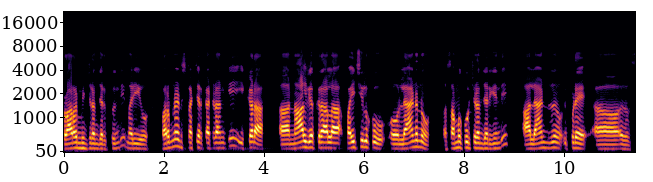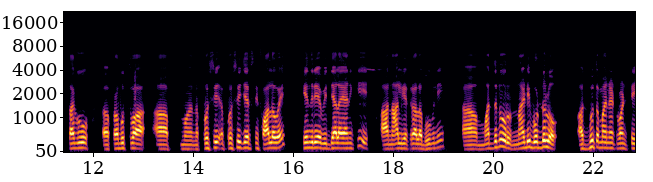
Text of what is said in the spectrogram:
ప్రారంభించడం జరుగుతుంది. మరియు పర్మనెంట్ స్ట్రక్చర్ కట్టడానికి ఇక్కడ నాలుగు ఎకరాల పైచిలుకు ల్యాండ్ను సమకూర్చడం జరిగింది. ఆ ల్యాండ్ను ఇప్పుడే ఆ, తగు ప్రభుత్వ ఆ, మన ప్రొసీ ప్రొసీజర్స్ని ఫాలో అయి కేంద్రీయ విద్యాలయానికి ఆ నాలుగు ఎకరాల భూమిని ఆ, మద్నూరు నడిబొడ్డులో అద్భుతమైనటువంటి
